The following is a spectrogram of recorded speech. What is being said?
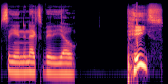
See you in the next video. Peace.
